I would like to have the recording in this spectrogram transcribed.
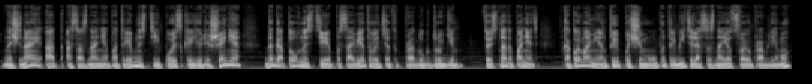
начиная от осознания потребности и поиска ее решения до готовности посоветовать этот продукт другим. То есть надо понять, в какой момент и почему потребитель осознает свою проблему,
